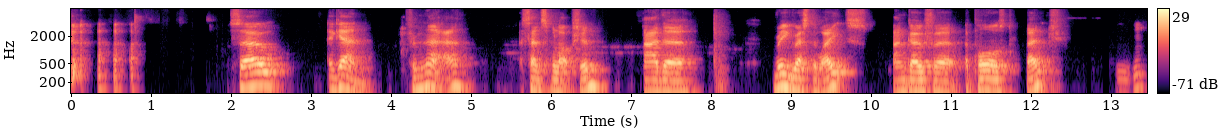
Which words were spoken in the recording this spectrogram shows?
so, again, from there, a sensible option either regress the weights and go for a paused bench. Mhm.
